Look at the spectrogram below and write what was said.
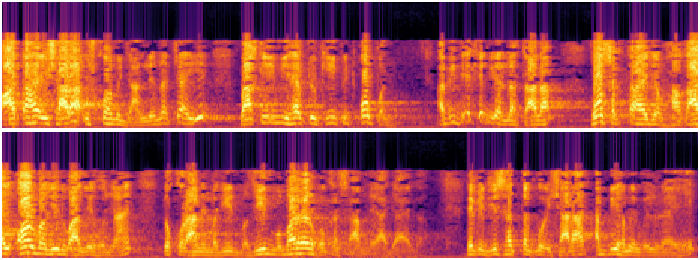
आता है इशारा, उसको हमें जान लेना चाहिए। बाकी we have to keep it open अभी देखेंगे अल्लाह ताला, हो सकता है जब हकाई और मजीद वाजे हो जाए तो कुरान मजीद मजीद मुबर्र होकर सामने आ जाएगा। लेकिन जिस हद तक वो इशारा अब भी हमें मिल रहे हैं,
